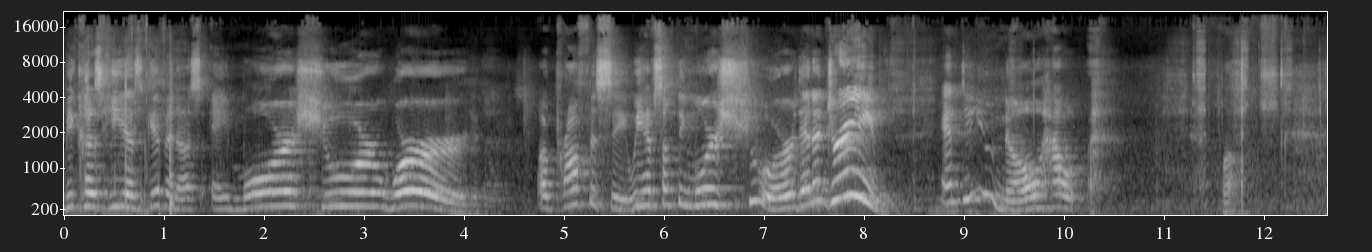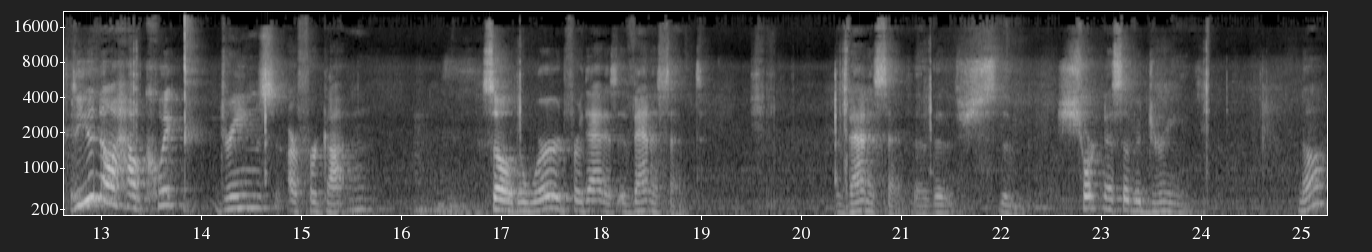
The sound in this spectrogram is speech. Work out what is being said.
Because He has given us a more sure word of prophecy. We have something more sure than a dream. And do you know how, well, do you know how quick dreams are forgotten? So the word for that is evanescent. Evanescent, the, the, the shortness of a dream. No?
